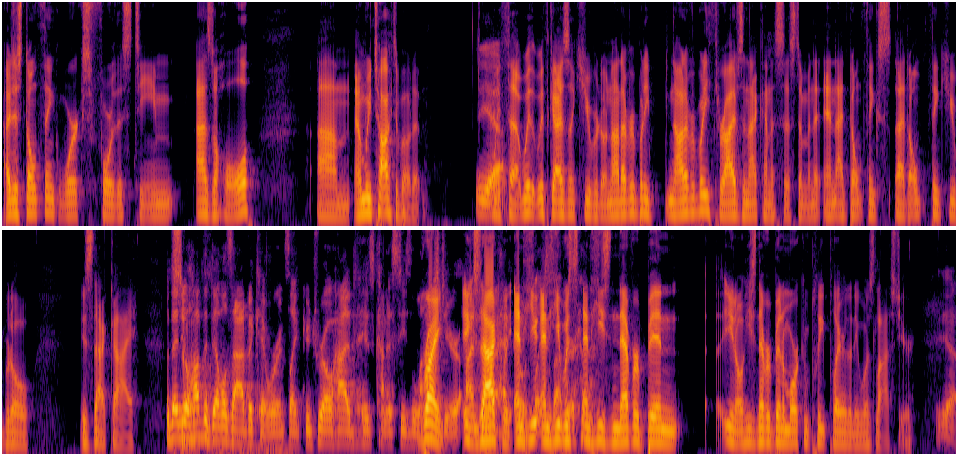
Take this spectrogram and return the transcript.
I just don't think works for this team as a whole. Um, and we talked about it yeah. with uh, with with guys like Huberdeau. Not everybody not everybody thrives in that kind of system, and and I don't think I don't think Huberdeau is that guy. But then you'll have the devil's advocate where it's like Gaudreau had his kind of season last right, year. a exactly, and he like and he was and he's never been, you know, he's never been a more complete player than he was last year yeah.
